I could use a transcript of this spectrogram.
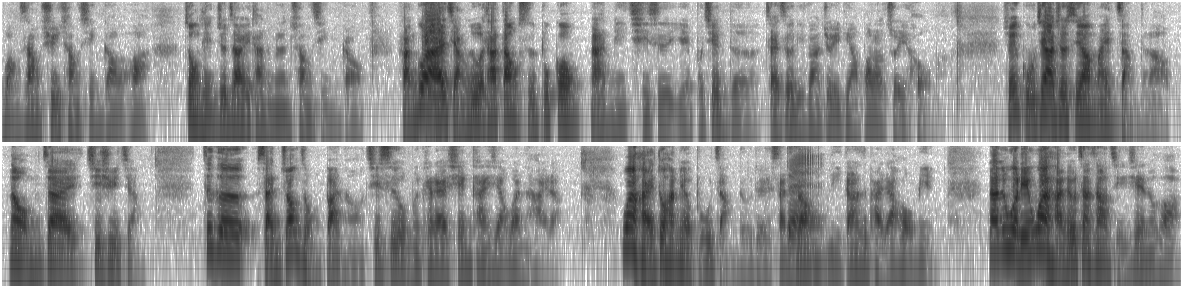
往上续创新高的话，重点就在于它能不能创新高。反过来讲，如果它当时不攻，那你其实也不见得在这个地方就一定要报到最后嘛。所以股价就是要买涨的啦。那我们再继续讲这个散装怎么办哦？其实我们可以来先看一下万海了。万海都还没有补涨，对不对？散装你当然是排在后面。那如果连万海都站上颈线的话，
